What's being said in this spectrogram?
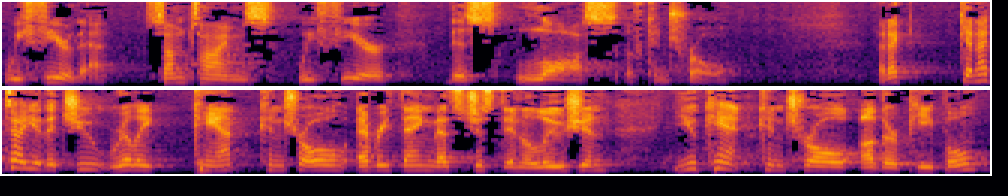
we fear that. Sometimes we fear this loss of control. I, can I tell you that you really can't control everything? That's just an illusion. You can't control other people.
